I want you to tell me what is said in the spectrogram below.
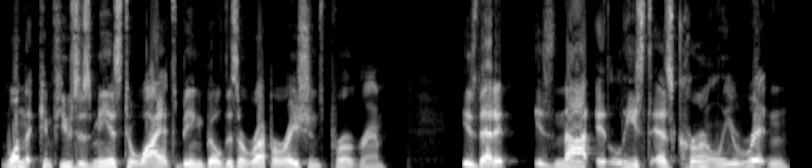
one that confuses me as to why it's being billed as a reparations program, is that it is not, at least as currently written,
